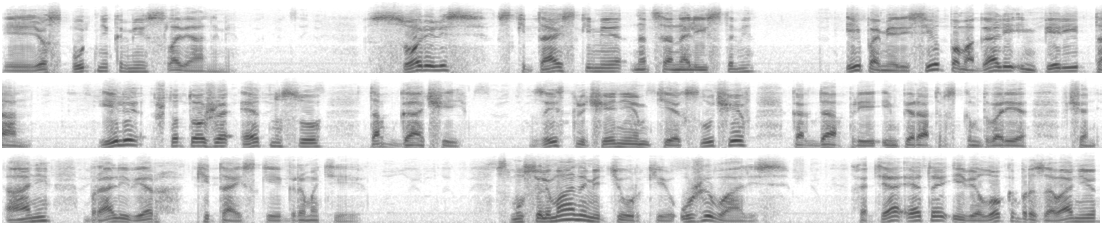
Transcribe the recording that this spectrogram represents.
и ее спутниками-славянами. Ссорились с китайскими националистами и по мере сил помогали империи Тан, или, что тоже, этносу Табгачий, за исключением тех случаев, когда при императорском дворе в Чань-Ане брали верх китайские грамотеи. С мусульманами тюрки уживались хотя это и вело к образованию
